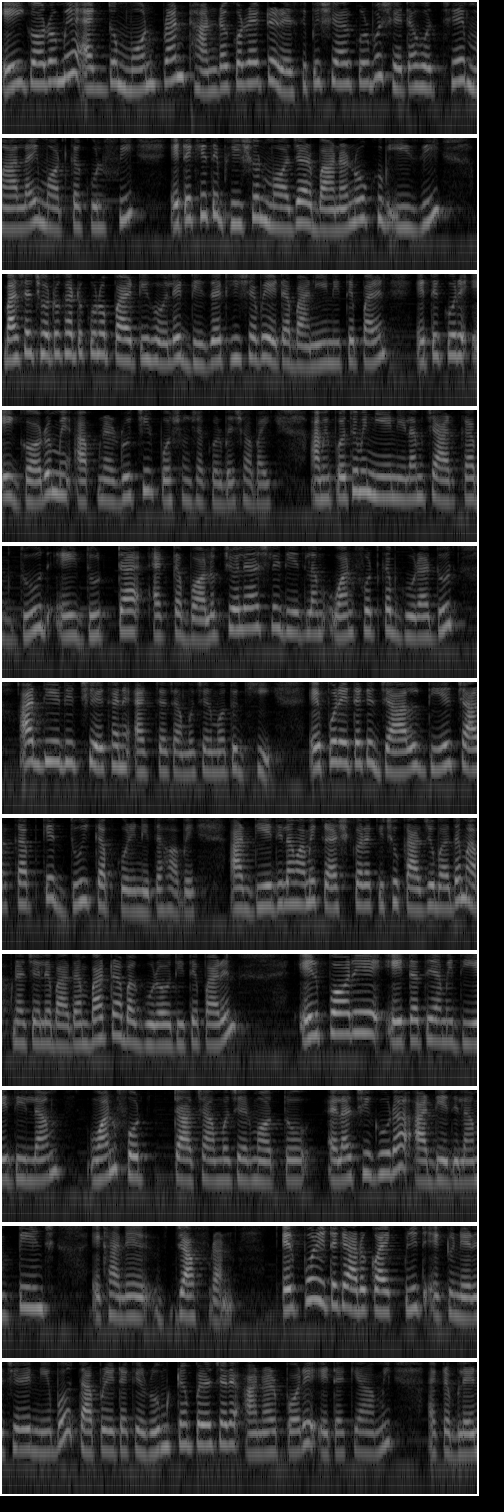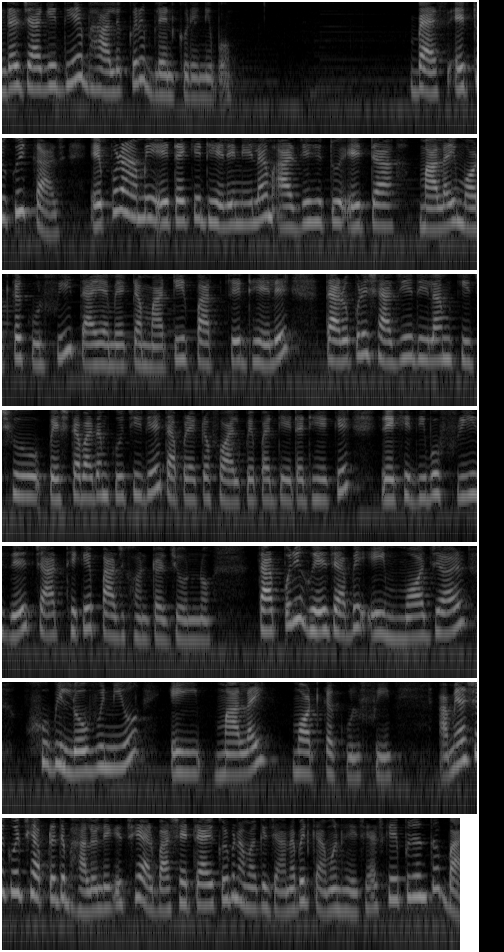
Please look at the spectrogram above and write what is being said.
এই গরমে একদম মন প্রাণ ঠান্ডা করার একটা রেসিপি শেয়ার করব, সেটা হচ্ছে মালাই মটকা কুলফি। এটা খেতে ভীষণ মজার বানানো খুব ইজি বাসায় ছোটোখাটো কোনো পার্টি হলে ডিজার্ট হিসেবে এটা বানিয়ে নিতে পারেন। এতে করে এই গরমে আপনার রুচির প্রশংসা করবে সবাই। আমি প্রথমে নিয়ে নিলাম চার কাপ দুধ। এই দুধটা একটা বলক চলে আসলে দিয়ে দিলাম ওয়ান ফোর্থ কাপ গুঁড়া দুধ আর দিয়ে দিচ্ছি এখানে এক চা চামচের মতো ঘি। এরপর এটাকে জাল দিয়ে চার কাপকে দুই কাপ করে নিতে হবে। আর দিয়ে দিলাম আমি ক্র্যাশ করা কিছু কাজু বাদাম। আপনার চাইলে বাদাম বাটা বা গুঁড়োও দিতে পারেন। এরপরে এটাতে আমি দিয়ে দিলাম ওয়ান ফোর্থ চা চামচের মতো এলাচি গুঁড়া আর দিয়ে দিলাম পিঞ্চ এখানে জাফরান। এরপর এটাকে আরও কয়েক মিনিট একটু নেড়ে চেড়ে নিব। তারপর এটাকে রুম টেম্পারেচারে আনার পরে এটাকে আমি একটা ব্লেন্ডার জাগে দিয়ে ভালো করে ব্লেন্ড করে নিব। ব্যাস, এটুকুই কাজ। এরপর আমি এটাকে ঢেলে নিলাম, আর যেহেতু এটা মালাই মটকা কুলফি, তাই আমি একটা মাটির পাত্রে ঢেলে তার উপরে সাজিয়ে দিলাম কিছু পেস্তা বাদাম কুচি দিয়ে, তারপরে একটা ফয়েল পেপার দিয়ে এটা ঢেকে রেখে দিব ফ্রিজে চার থেকে পাঁচ ঘণ্টার জন্য। তারপরে হয়ে যাবে এই মজার, খুবই লোভনীয় এই মালাই মটকা কুলফি। আমি আশা করছি আপনাদের ভালো লেগেছে, আর বাসায় ট্রাই করবেন, আমাকে জানাবেন কেমন হয়েছে। আজকে এই পর্যন্ত বাই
